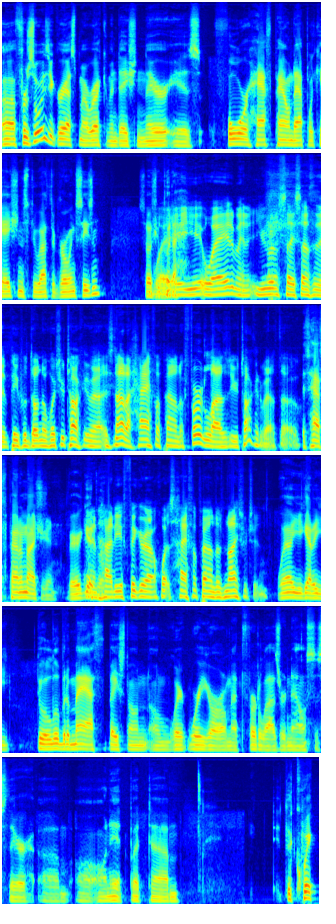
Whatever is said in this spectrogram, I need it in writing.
Uh, for zoysia grass, my recommendation there is four half pound applications throughout the growing season. So if you wait, put a wait a minute, you're going to say something that people don't know what you're talking about. It's not a half a pound of fertilizer you're talking about, though. It's half a pound of nitrogen. Very good. And right? how do you figure out what's half a pound of nitrogen? Well, you got to do a little bit of math based on, on where, where you are on that fertilizer analysis there um, on it. But um, the quick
